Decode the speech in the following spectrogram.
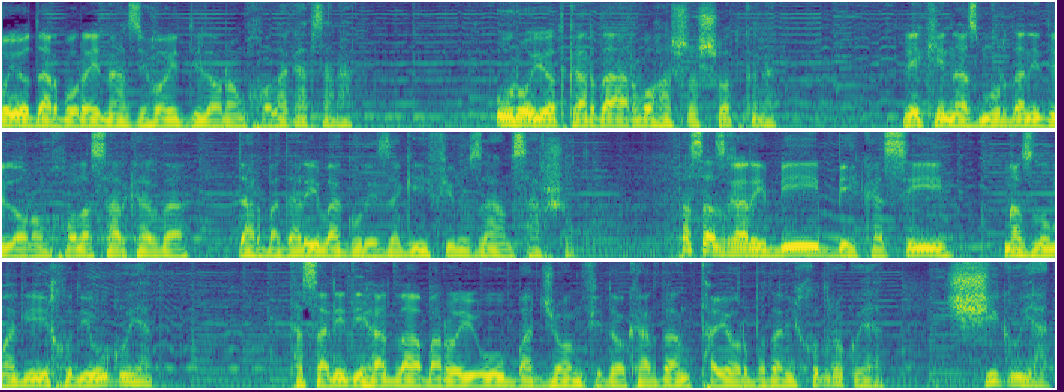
Оё дар бораи нағзиҳои дилором хола гап занад ӯро ёд карда арвоҳашро шод кунад. Лекин аз мурдани дилором хола сар карда дарбадарӣ ва гурезагии фирӯзаам сар шуд. Пас аз ғарибӣ бекасӣ мазлумагии худи ӯ гӯяд тасаллӣ диҳад ва барои ӯ ба ҷон фидо кардан тайёр будани худро гӯяд. Чӣ гӯяд?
